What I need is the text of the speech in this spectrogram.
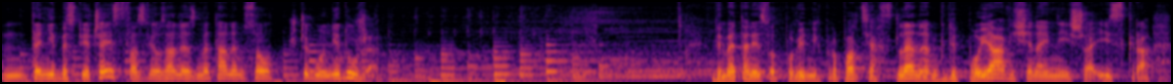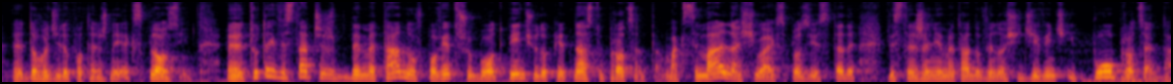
mm, te niebezpieczeństwa związane z metanem są szczególnie duże. Gdy metan jest w odpowiednich proporcjach z tlenem, gdy pojawi się najmniejsza iskra, e, dochodzi do potężnej eksplozji. E, tutaj wystarczy, by metanu w powietrzu było od 5 do 15%. Maksymalna siła eksplozji jest wtedy, gdy stężenie metanu wynosi 9,5%.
